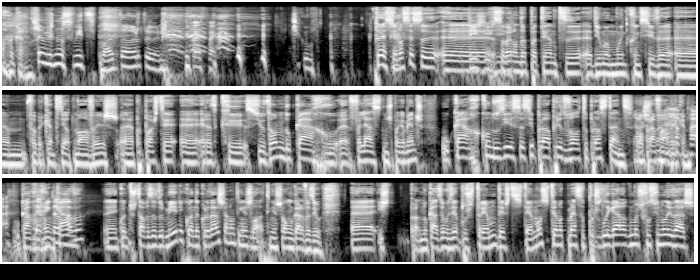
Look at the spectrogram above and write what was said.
oh, Carlos. Estamos num sweet spot, ó, Arthur. Foi, foi. Desculpa. Então é assim, eu não sei se eh, Diz, diz, diz. souberam da patente eh, de uma muito conhecida eh, fabricante de automóveis. A proposta eh, era de que se o dono do carro falhasse nos pagamentos, o carro conduzia-se a si próprio de volta para o stand ou Acho para a bem. fábrica. Opa, o carro é arrancava. Eh, Enquanto tu estavas a dormir e quando acordaste já não tinhas lá, tinhas só um lugar vazio. Eh, isto, pronto, no caso, é um exemplo extremo deste sistema. O sistema começa por desligar algumas funcionalidades.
